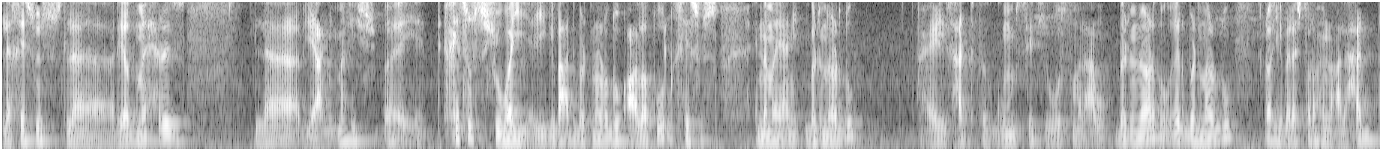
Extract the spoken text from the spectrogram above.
لا خيسوس لا رياض محرز. لا يعني ما فيش خيسوس شوية يجي بعد برناردو على طول خيسوس. إنما يعني برناردو عايز حد في هجوم السيتي وسط ملعبه. برناردو غير برناردو رأيي بلاش تراهن على حد.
